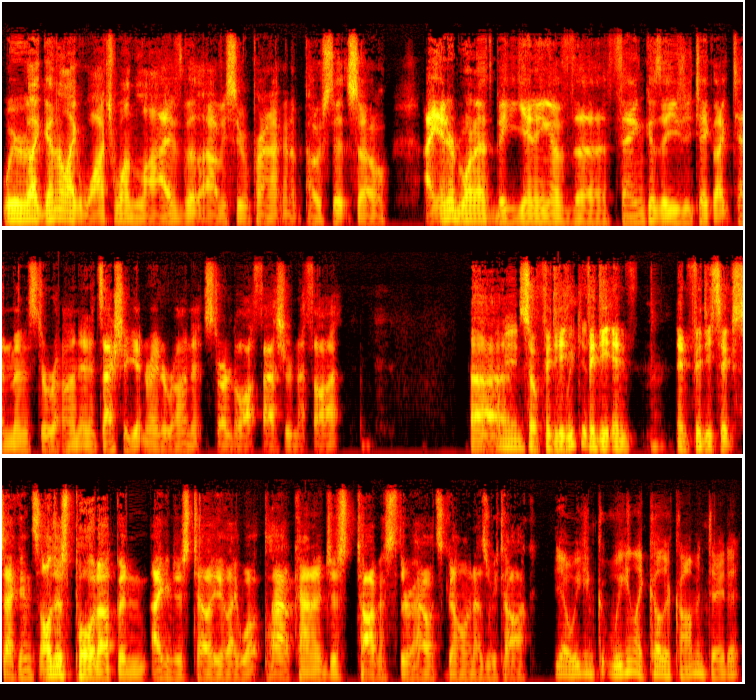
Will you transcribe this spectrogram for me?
We were like gonna like watch one live, but obviously we're probably not gonna post it. So I entered one at the beginning of the thing because they usually take like ten minutes to run, and it's actually getting ready to run. It started a lot faster than I thought. Uh, I mean, so 50, could- 50 in in 56 seconds. I'll just pull it up and I can just tell you like what how kind of just talk us through how it's going as we talk. Yeah, we can we can like color commentate it.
